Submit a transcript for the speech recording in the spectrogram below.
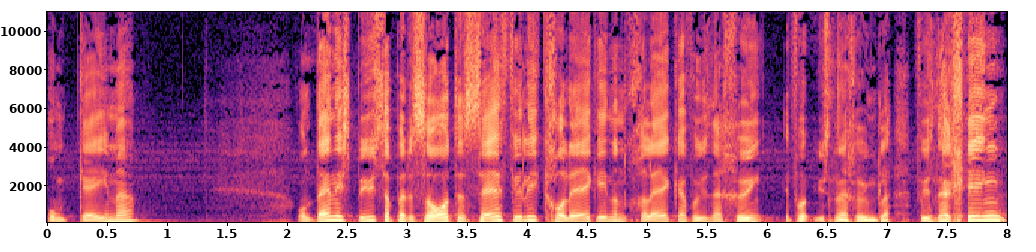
und gamen. Und dann ist es bei uns aber so, dass sehr viele Kolleginnen und Kollegen von unseren, Küng von unseren Küngeln, von unseren Kindern,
